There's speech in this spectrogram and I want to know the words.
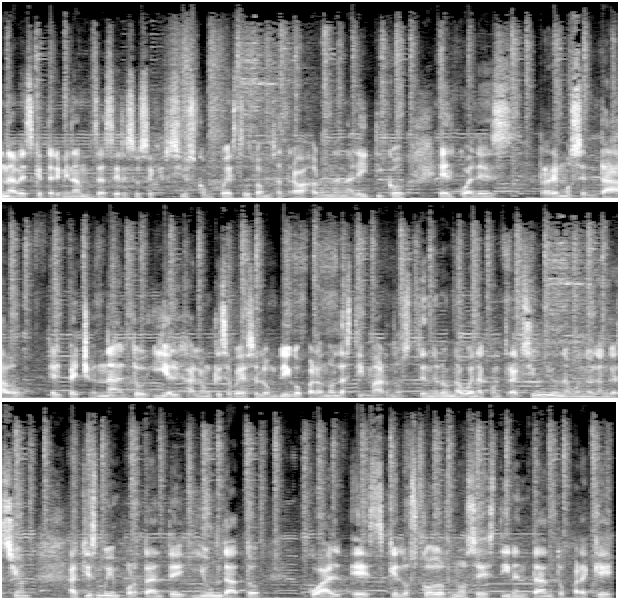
Una vez que terminamos de hacer esos ejercicios compuestos, vamos a trabajar un analítico, el cual es remo sentado, el pecho en alto y el jalón que se vaya hacia el ombligo para no lastimarnos, tener una buena contracción y una buena elongación. Aquí es muy importante y un dato cuál es que los codos no se estiren tanto para que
